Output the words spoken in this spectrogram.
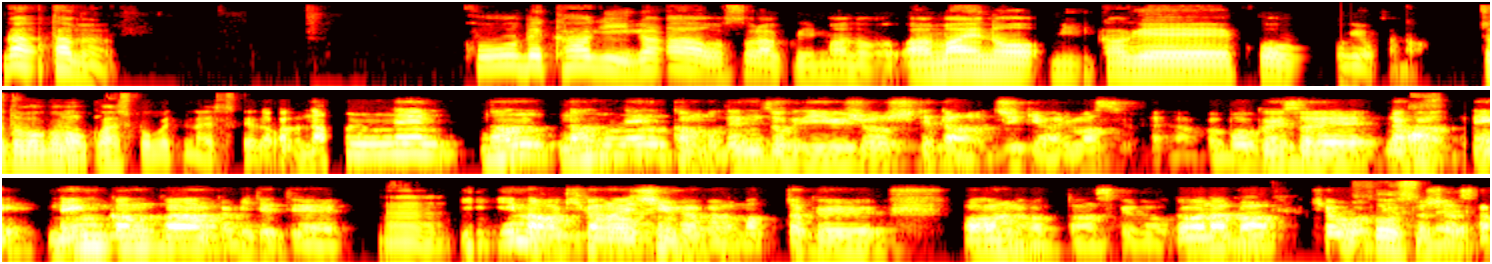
が多分、神戸科技がおそらく今の、あ、前の御影工業かな。ちょっと僕も詳しく覚えてないですけど何年、何、何年間も連続で優勝してた時期ありますよね。なんか僕、それ、なんか、ね、年間かなんか見てて、うん。い今は聞かないチームだから全く分かんなかったんですけど、だからなんか、兵庫ってそうっすね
